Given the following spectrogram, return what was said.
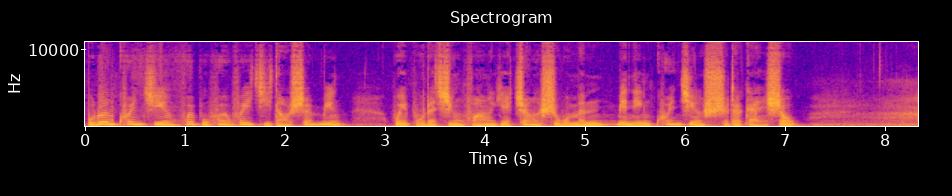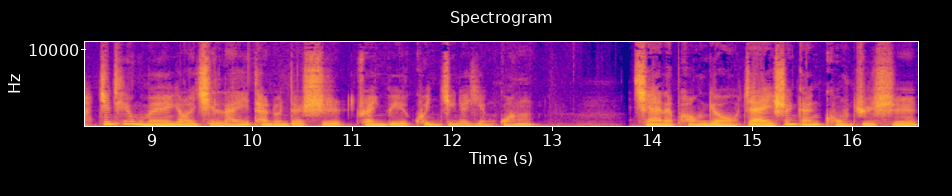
不论困境会不会危及到生命，韦伯的惊慌也正是我们面临困境时的感受。今天我们要一起来谈论的是穿越困境的眼光。亲爱的朋友，在深感恐惧时，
